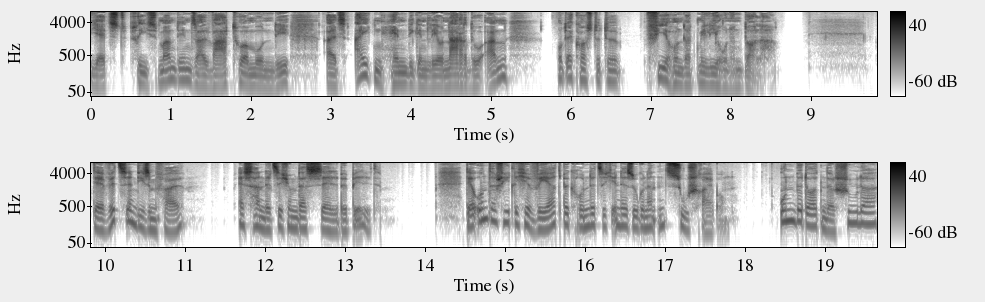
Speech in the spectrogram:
Jetzt pries man den Salvator Mundi als eigenhändigen Leonardo an, und er kostete 400 Millionen Dollar. Der Witz in diesem Fall? Es handelt sich um dasselbe Bild. Der unterschiedliche Wert begründet sich in der sogenannten Zuschreibung. Unbedeutender Schüler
